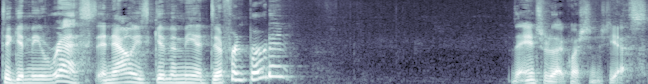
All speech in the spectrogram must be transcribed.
to give me rest, and now he's given me a different burden? The answer to that question is yes.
